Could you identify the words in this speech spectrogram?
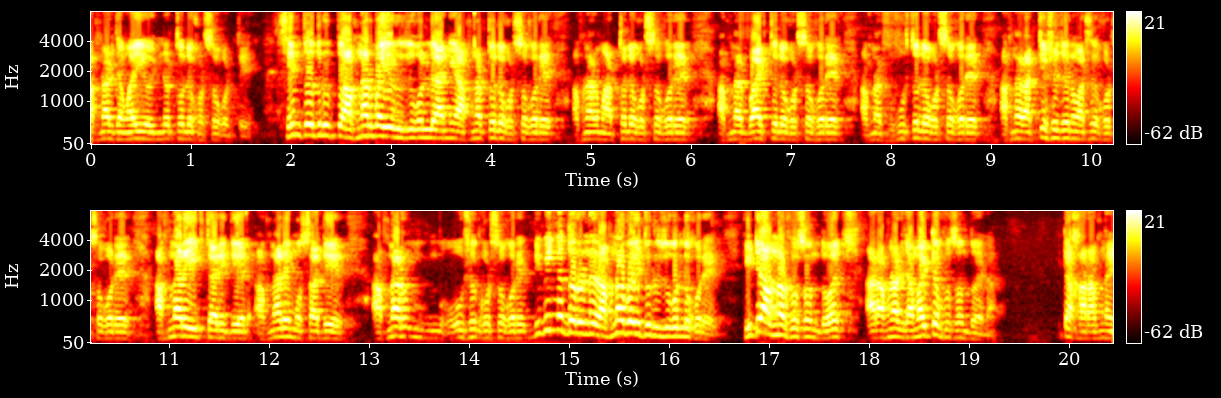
আপনার জামাই অন্যর তলে খরচ করতে। সেম তদ্রুপ তো আপনার বাইরে রুজু করলে আনি, আপনার তলে খরচ করে, আপনার মার তলে খরচ করে, আপনার বাইর তলে খরচ করে, আপনার ফুফুর তলে খরচ করে, আপনার আত্মীয় স্বজন মাসে খরচ করে, আপনার ইফতারিদের, আপনার মশাদের আপনার ঔষধ খরচ করে, বিভিন্ন ধরনের আপনার বাড়িতে রুজু করলে করে। সেটা আপনার পছন্দ হয়, আর আপনার জামাইটা পছন্দ হয় না। এটা খারাপ নাই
